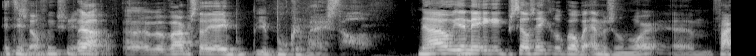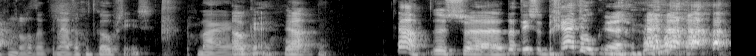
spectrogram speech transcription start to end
het is wel functioneel. Ja, eh, waar bestel jij je, bo- je boeken meestal? Nou, ja, nee, ik, ik bestel zeker ook wel bij Amazon hoor. Ehm, vaak omdat het ook inderdaad de goedkoopste is. Maar, ehm, Oké, ja. Ja, dus eh, dat is het. Begrijp ook... we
